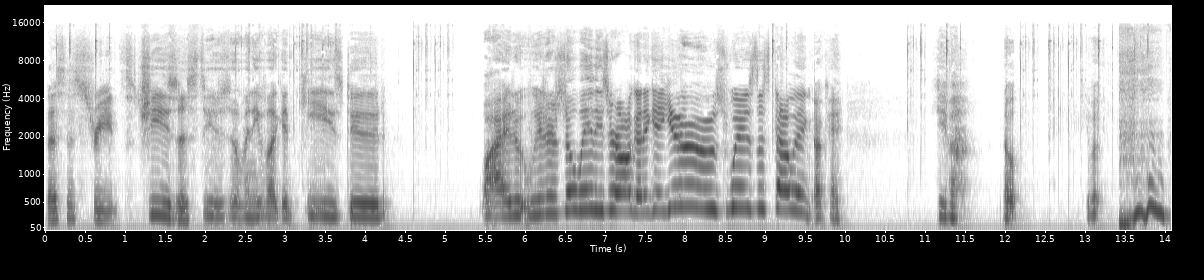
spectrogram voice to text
This is streets. Jesus, dude, so many fucking keys, dude. Why do we? There's no way these are all gonna get used. Where's this going? Okay. Kiba. Nope. Kiba.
